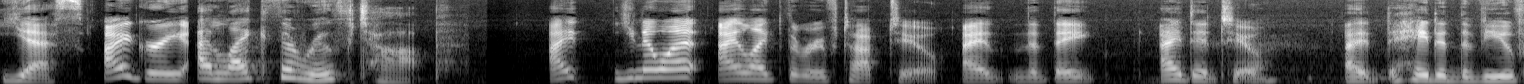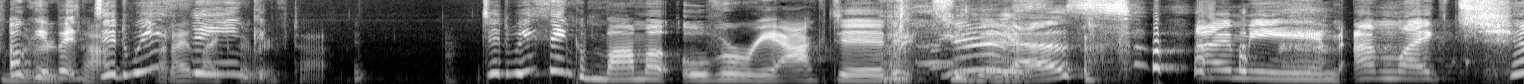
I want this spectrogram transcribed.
Yes, I agree. I like the rooftop. I you know what? I liked the rooftop too. I that they I did too. I hated the view from Okay, the but rooftop. did we but I liked think- the rooftop. Did we think Mama overreacted to this? Yes. I mean, I'm like, chill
